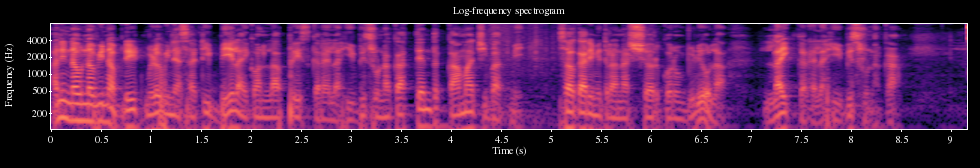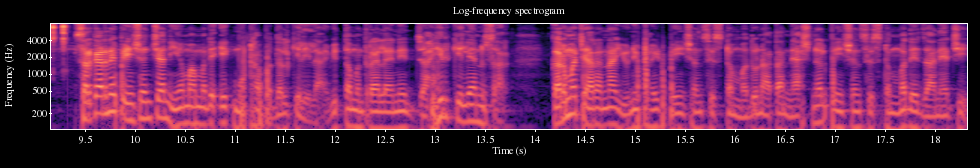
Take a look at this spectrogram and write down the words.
आणि नवनवीन अपडेट मिळविण्यासाठी बेल आयकॉनला प्रेस करायलाही विसरू नका. अत्यंत कामाची बातमी. सहकारी मित्रांना शेअर करून व्हिडिओला लाईक करायलाही विसरू नका. सरकारने पेन्शनच्या नियमामध्ये एक मोठा बदल केलेला आहे. वित्त मंत्रालयाने जाहीर केल्यानुसार कर्मचाऱ्यांना युनिफाईड पेन्शन सिस्टममधून आता नॅशनल पेन्शन सिस्टममध्ये जाण्याची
